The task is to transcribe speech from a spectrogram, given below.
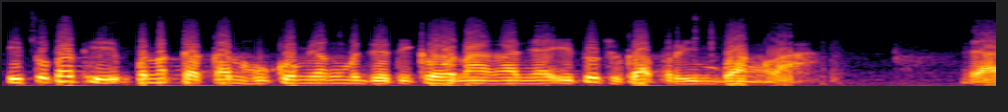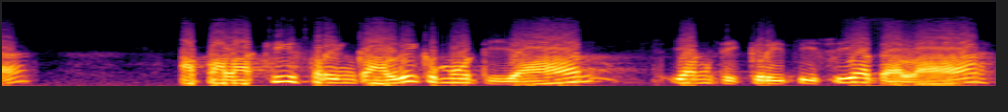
itu tadi penegakan hukum yang menjadi kewenangannya itu juga berimbang lah. Ya. Apalagi sering kali kemudian yang dikritisi adalah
